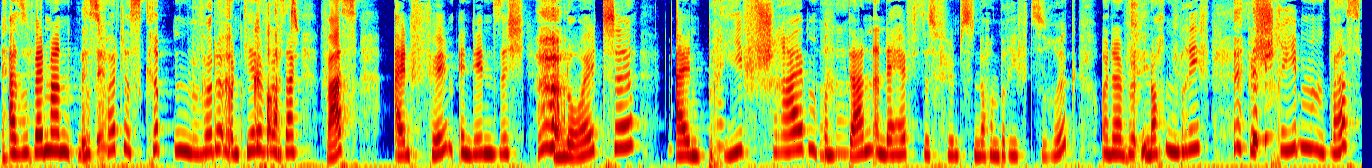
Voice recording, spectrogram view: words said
also wenn man das heute skripten würde und jeder würde Gott. sagen, was? Ein Film, in dem sich Leute einen Brief schreiben und dann an der Hälfte des Films noch einen Brief zurück und dann wird noch ein Brief geschrieben, was?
